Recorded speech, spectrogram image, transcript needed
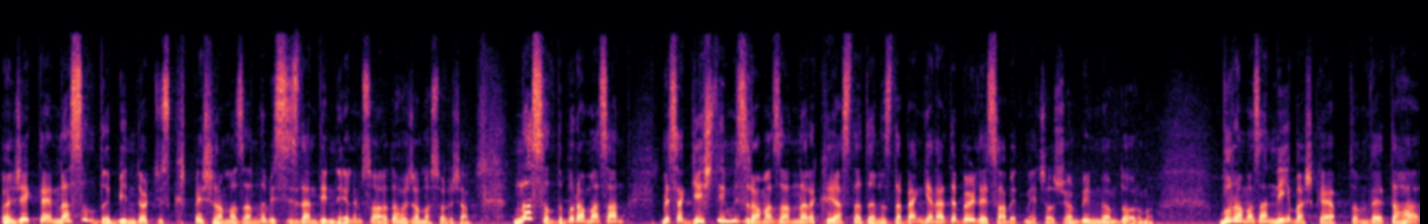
Öncelikle nasıldı 1445 Ramazan'ını bir sizden dinleyelim sonra da hocama soracağım. Nasıldı bu Ramazan? Mesela geçtiğimiz Ramazanlara kıyasladığınızda ben genelde böyle hesap etmeye çalışıyorum bilmiyorum doğru mu? Bu Ramazan neyi başka yaptım ve daha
